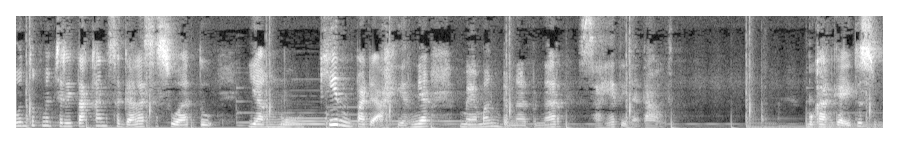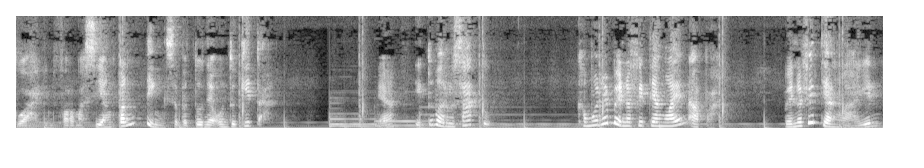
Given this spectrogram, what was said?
untuk menceritakan segala sesuatu yang mungkin pada akhirnya memang benar-benar saya tidak tahu. Bukankah itu sebuah informasi yang penting sebetulnya untuk kita? Ya, itu baru satu. Kemudian benefit yang lain apa? Benefit yang lain,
